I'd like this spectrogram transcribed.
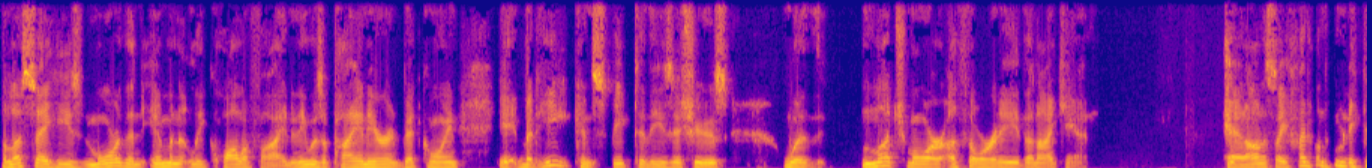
But let's say he's more than eminently qualified, and he was a pioneer in Bitcoin, but he can speak to these issues with much more authority than I can. And honestly, I don't know many people.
